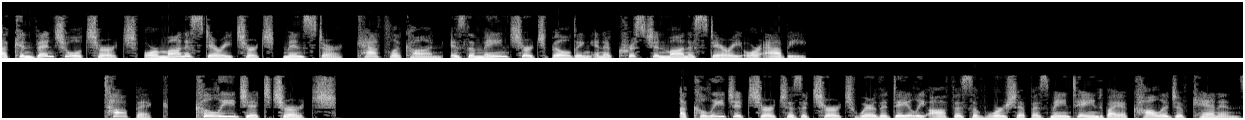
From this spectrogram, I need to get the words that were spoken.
A conventual church or monastery church, minster, Catholicon is the main church building in a Christian monastery or abbey. Topic: Collegiate church. A collegiate church is a church where the daily office of worship is maintained by a college of canons,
